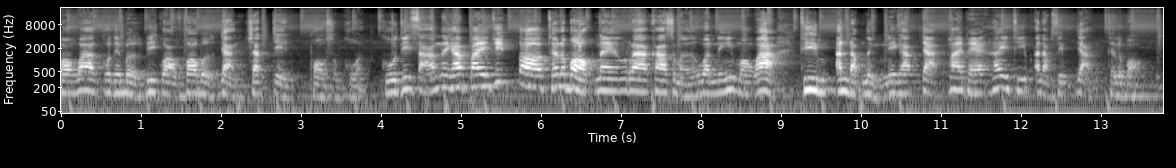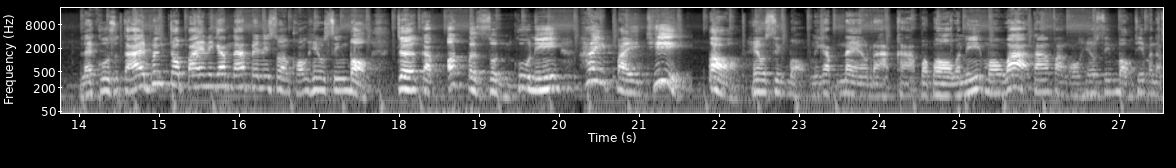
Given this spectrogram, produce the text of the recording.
มองว่าโกเทนเบิร์กดีกว่าวอลเบิร์กอย่างชัดเจนพอสมควร คู่ที่ 3 นะครับ ไปที่ต่อเทเลบอกในราคาเสมอวันนี้มองว่าทีมอันดับหนึ่งนี่ครับจะพ่ายแพ้ให้ทีมอันดับ 10 อย่างเทเลบอกและคู่สุดท้ายเพิ่งจบไปนะครับนะ เป็นในส่วนของเฮลซิงบอก เจอกับออตเตอร์ซุนคู่นี้ให้ไปที่ ต่อเฮลซิงบอกนะครับในราคาปอปอวันนี้มองว่าทางฝั่งของเฮลซิงบอกทีมอันดับ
